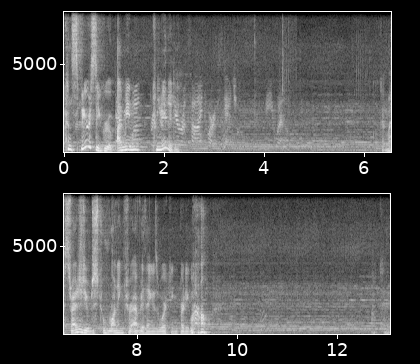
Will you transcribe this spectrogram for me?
conspiracy group. I mean, Everyone, return to community. your assigned work schedule. Be well. Okay, my strategy of just running through everything is working pretty well. Okay.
